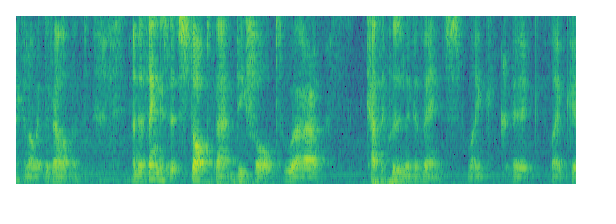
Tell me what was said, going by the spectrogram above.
economic development. And the things that stopped that default were cataclysmic events like uh, like uh,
